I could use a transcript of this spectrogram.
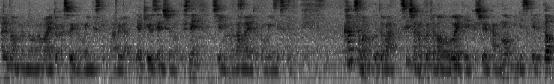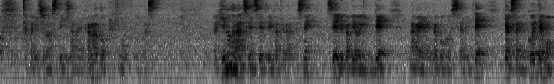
ーアルバムの名前とかそういうのもいいんですけどもあるいは野球選手のですねチームの名前とかもいいんですけど神様の言葉聖書の言葉を覚えていく習慣を身につけるとやっぱり一番素敵じゃないかなと思っています。日野原先生という方がですね聖ルカ病院で長い間ご奉仕されて100歳を超えても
